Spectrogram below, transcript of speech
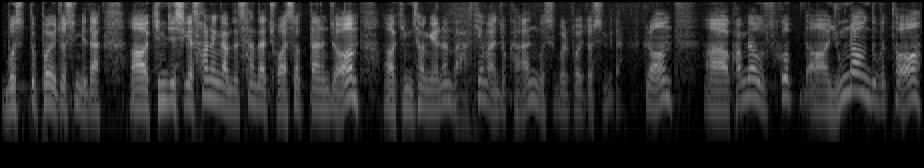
모습, 도 보여줬습니다. 어, 김지식의 선행감도 상당히 좋았었다는 점, 어, 김성현은 막게 만족한 모습을 보여줬습니다. 그럼 어, 광명 우스컵 어, 6라운드부터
